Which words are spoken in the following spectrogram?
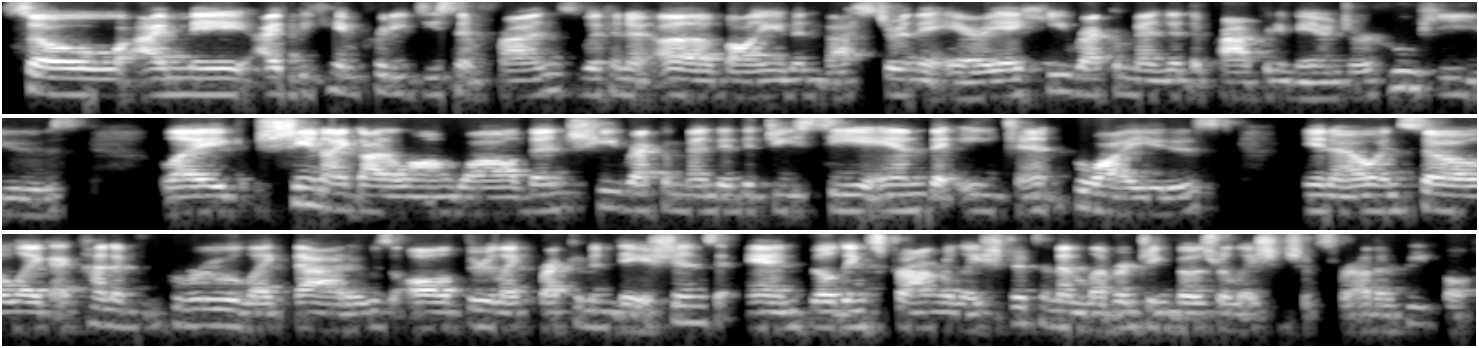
So I made, I became pretty decent friends with an, a volume investor in the area. He recommended the property manager who he used. Like she and I got along well. Then she recommended the GC and the agent who I used, you know. And so like I kind of grew like that. It was all through like recommendations and building strong relationships and then leveraging those relationships for other people.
